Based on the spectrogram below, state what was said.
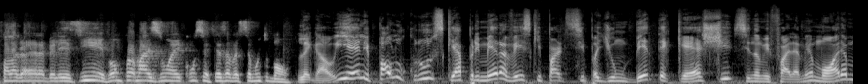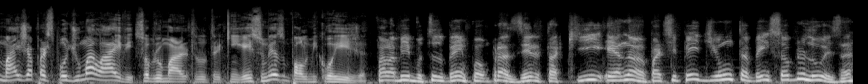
Fala galera, belezinha? E vamos para mais um aí, com certeza vai ser muito bom. Legal. E ele, Paulo Cruz, que é a primeira vez que participa de um BTcast, se não me falha a memória, mas já participou de uma live sobre o Martin Luther King. É isso mesmo, Paulo? Me corrija. Fala, Bibo, tudo bem? Pô, um prazer estar aqui. É, não, eu participei de um também sobre o Lewis, né?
